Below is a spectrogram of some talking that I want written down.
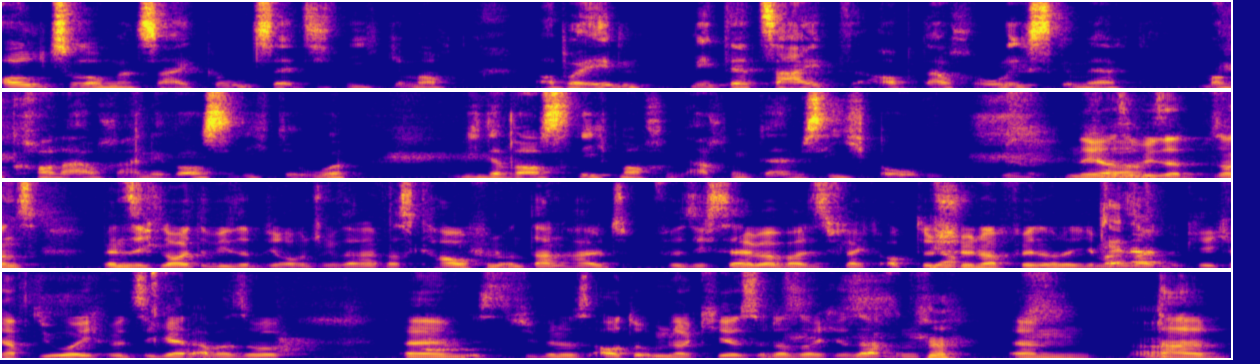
allzu langer Zeit grundsätzlich nicht gemacht. Aber eben mit der Zeit habt auch Rolex gemerkt, man kann auch eine wasserdichte Uhr wieder wasserdicht machen, auch mit einem Sichtbogen. Ja. Nee, also wie gesagt, sonst, wenn sich Leute, wie, Robin schon gesagt hat, was kaufen und dann halt für sich selber, weil sie es vielleicht optisch ja. schöner finden oder jemand genau. sagt, okay, ich habe die Uhr, ich würde sie gerne, aber so, ähm, ist wie wenn du das Auto umlackierst oder solche Sachen. ähm, ja. Da,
